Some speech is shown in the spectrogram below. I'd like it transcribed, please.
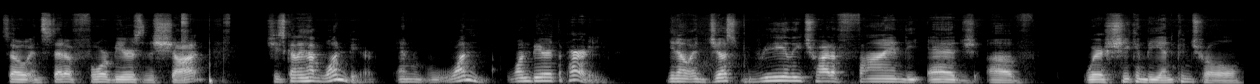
So instead of four beers in a shot, she's going to have one beer and one one beer at the party. You know, and just really try to find the edge of where she can be in control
